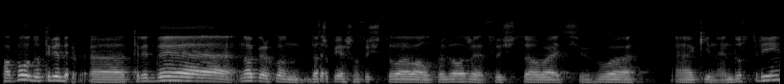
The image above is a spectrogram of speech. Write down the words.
по поводу 3D. 3D, ну, во-первых, он достаточно успешно существовал, продолжает существовать в киноиндустрии,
